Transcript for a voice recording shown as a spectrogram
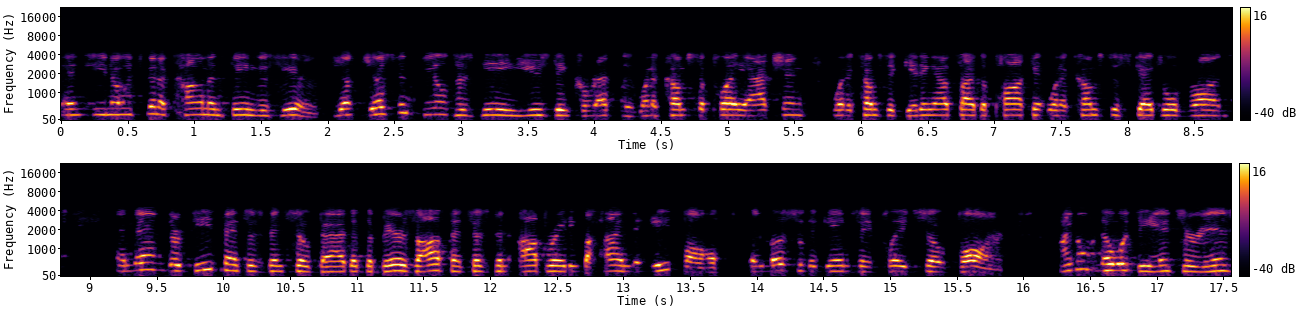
and you know, it's been a common theme this year. Justin Fields is being used incorrectly when it comes to play action, when it comes to getting outside the pocket, when it comes to scheduled runs. And then their defense has been so bad that the Bears' offense has been operating behind the eight ball in most of the games they've played so far. I don't know what the answer is.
